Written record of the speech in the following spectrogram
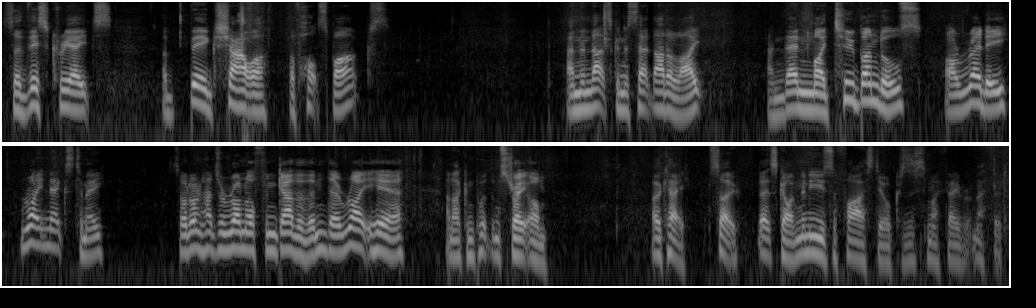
So this creates a big shower of hot sparks. And then that's going to set that alight. And then my two bundles are ready right next to me. So I don't have to run off and gather them. They're right here and I can put them straight on. Okay, so let's go. I'm going to use the fire steel because this is my favourite method.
